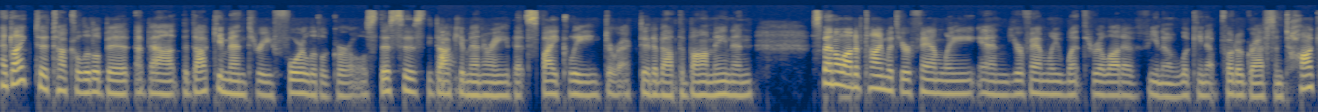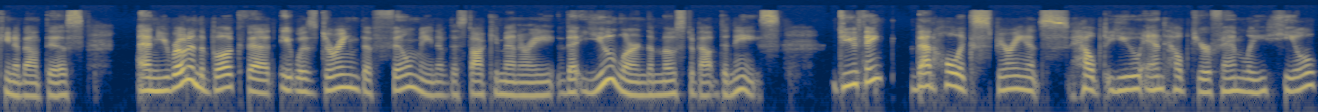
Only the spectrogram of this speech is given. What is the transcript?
I'd like to talk a little bit about the documentary Four Little Girls. This is the oh. documentary that Spike Lee directed about the bombing and spent a oh. lot of time with your family and your family went through a lot of, you know, looking up photographs and talking about this. And you wrote in the book that it was during the filming of this documentary that you learned the most about Denise. Do you think that whole experience helped you and helped your family heal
